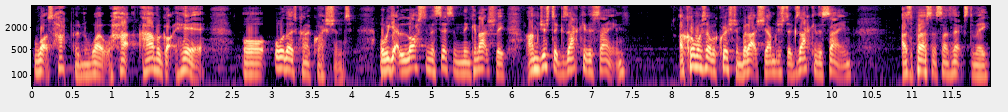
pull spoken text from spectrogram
What's happened? How, have I got here? Or all those kind of questions. Or we get lost in the system, thinking actually, I'm just exactly the same. I call myself a Christian, but actually, I'm just exactly the same as the person that stands next to me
